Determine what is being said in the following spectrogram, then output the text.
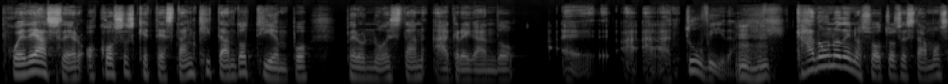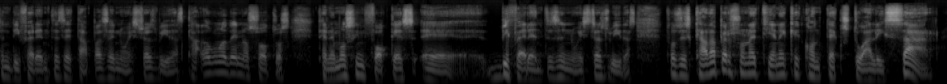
puede hacer o cosas que te están quitando tiempo, pero no están agregando eh, a, tu vida. Cada uno de nosotros estamos en diferentes etapas de nuestras vidas. Cada uno de nosotros tenemos enfoques eh, diferentes en nuestras vidas. Entonces, cada persona tiene que contextualizar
